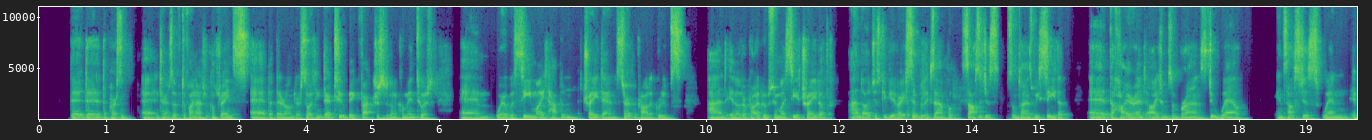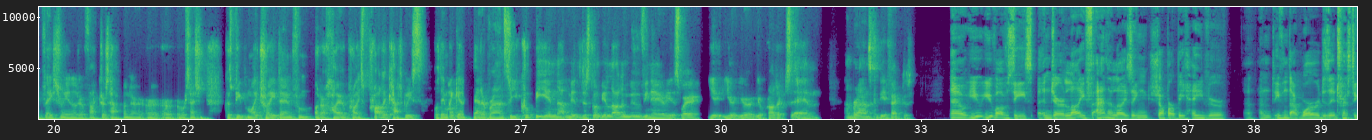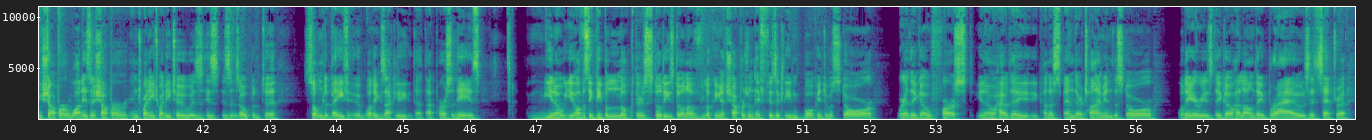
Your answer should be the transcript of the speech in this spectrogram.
the, the, the person uh, in terms of the financial constraints uh, that they're under. So I think there are two big factors that are going to come into it um, where we'll see might happen a trade down in certain product groups. And in other product groups, we might see a trade up. And I'll just give you a very simple example sausages. Sometimes we see that uh, the higher end items and brands do well in sausages when inflationary and other factors happen or, or, or recession because people might trade down from other higher priced product categories but they might get better brands so you could be in that middle there's going to be a lot of moving areas where you, your your your product um, and brands can be affected now, you, you've obviously spent your life analyzing shopper behavior. And, and even that word is interesting. Shopper. What is a shopper in 2022 is, is, is, is open to some debate uh, what exactly that, that person is. You know, you obviously people look, there's studies done of looking at shoppers when they physically walk into a store, where they go first, you know, how they kind of spend their time in the store, what areas they go, how long they browse, etc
